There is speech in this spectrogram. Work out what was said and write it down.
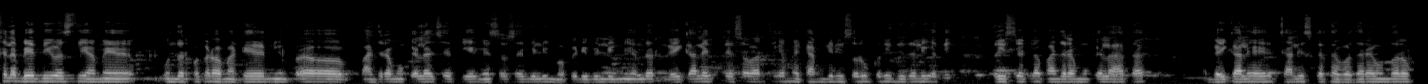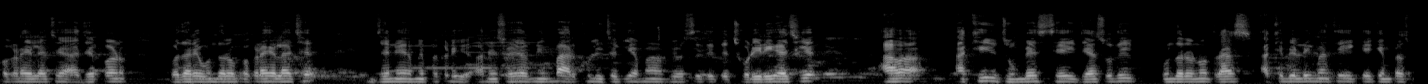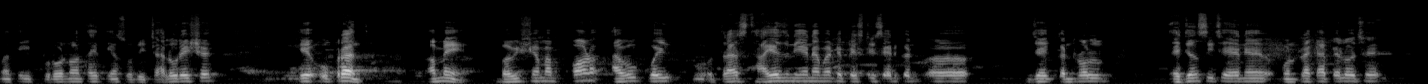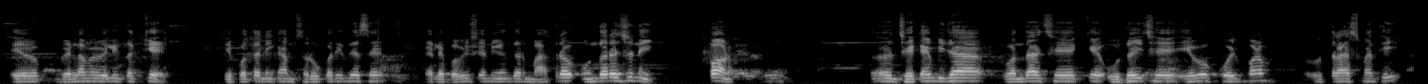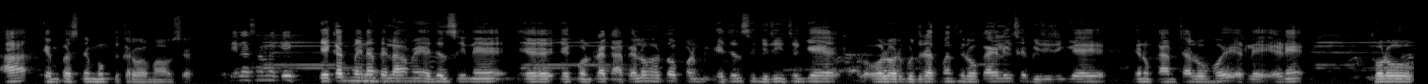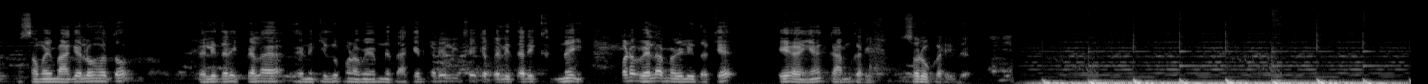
છેલ્લા બે દિવસથી અમે ઉંદર પકડવા માટેની પાંજરા મૂકેલા છે. પીએમએસએસઆઈ બિલ્ડિંગ, ઓપીડી બિલ્ડિંગની અંદર ગઈકાલે જ તે સવારથી અમે કામગીરી શરૂ કરી દીધેલી હતી. ત્રીસ જેટલા પાંજરા મૂકેલા હતા. ગઈકાલે ચાલીસ કરતાં વધારે ઉંદરો પકડાયેલા છે. આજે પણ વધારે ઉંદરો પકડાયેલા છે, જેને અમે પકડી અને શહેરની બહાર ખુલ્લી જગ્યામાં વ્યવસ્થિત રીતે છોડી રહ્યા છીએ. આ આખી ઝુંબેશ છે જ્યાં સુધી ઉંદરોનો ત્રાસ આખી બિલ્ડિંગમાંથી કે કેમ્પસમાંથી પૂરો ન થાય, ત્યાં સુધી ચાલુ રહેશે. એ ઉપરાંત અમે ભવિષ્યમાં પણ આવું કોઈ ત્રાસ થાય જ નહીં એના માટે પેસ્ટિસાઇડ જે કંટ્રોલ એજન્સી છે એને કોન્ટ્રાક્ટ આપેલો છે. એ વહેલામાં વહેલી તકે એ પોતાની કામ શરૂ કરી દેશે. એટલે ભવિષ્યની અંદર માત્ર ઉંદર જ નહીં, પણ જે કંઈ બીજા વંદા છે કે ઉદય છે, એવો કોઈ પણ ત્રાસમાંથી આ કેમ્પસને મુક્ત કરવામાં આવશે. તેના સામે કઈ એકાદ મહિના પહેલા અમે એજન્સીને એ- એ કોન્ટ્રાક્ટ આપેલો હતો પણ એજન્સી બીજી જગ્યાએ ઓલ ઓવર ગુજરાતમાંથી રોકાયેલી છે. બીજી જગ્યાએ એનું કામ ચાલુ હોય એટલે એણે થોડો સમય માંગેલો હતો. પહેલી તારીખ પહેલાં એને કીધું પણ અમે એમને તાકીદ કરેલી છે કે પહેલી તારીખ નહીં પણ વહેલા વહેલી તકે એ અહીંયા કામ કરી શરૂ કરી દે.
